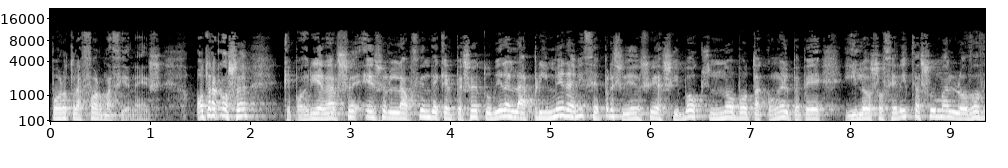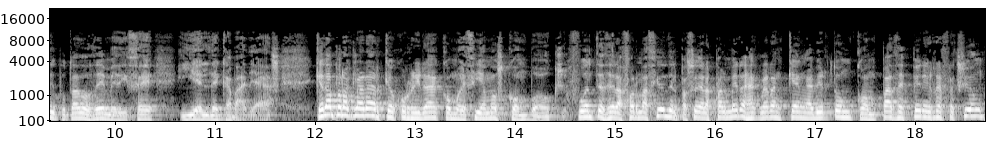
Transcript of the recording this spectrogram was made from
por otras formaciones. Otra cosa que podría darse es la opción de que el PSOE tuviera la primera vicepresidencia si Vox no vota con el PP y los socialistas suman los dos diputados de Medice y el de Caballas. Queda por aclarar qué ocurrirá, como decíamos, con Vox. Fuentes de la formación del Paseo de las Palmeras aclaran que han abierto un compás de espera y reflexión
